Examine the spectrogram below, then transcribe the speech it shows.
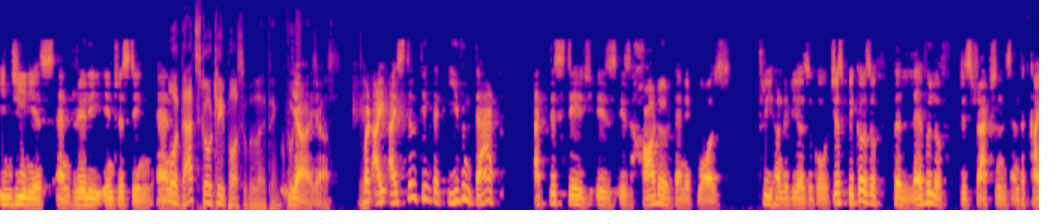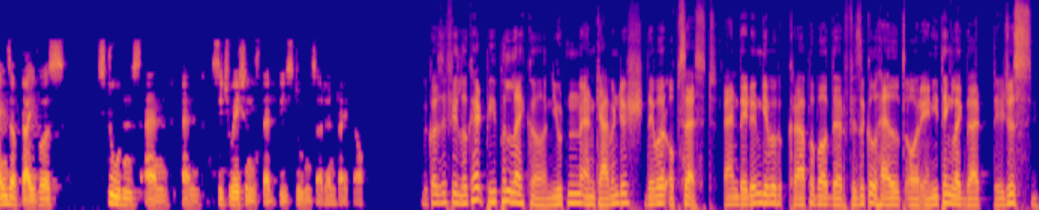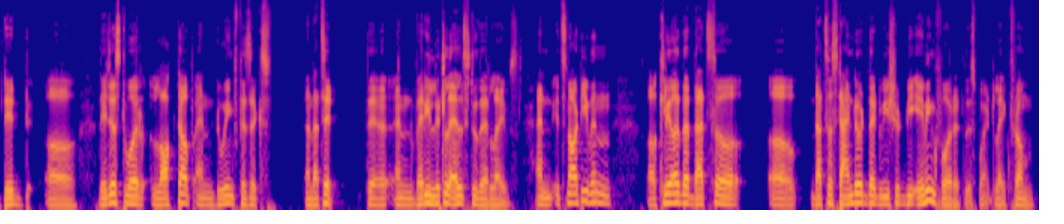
ingenious and really interesting? And oh, that's totally possible. I think. Yeah, sure, yeah. Yes. yeah. But I, I still think that even that at this stage is is harder than it was 300 years ago just because of the level of distractions and the kinds of diverse students and and situations that these students are in right now because if you look at people like uh, Newton and Cavendish, they were obsessed and they didn't give a crap about their physical health or anything like that. They just did, uh, they just were locked up and doing physics, and that's it. They're, and very little else to their lives. And it's not even uh, clear that that's a uh, that's a standard that we should be aiming for at this point. Like from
